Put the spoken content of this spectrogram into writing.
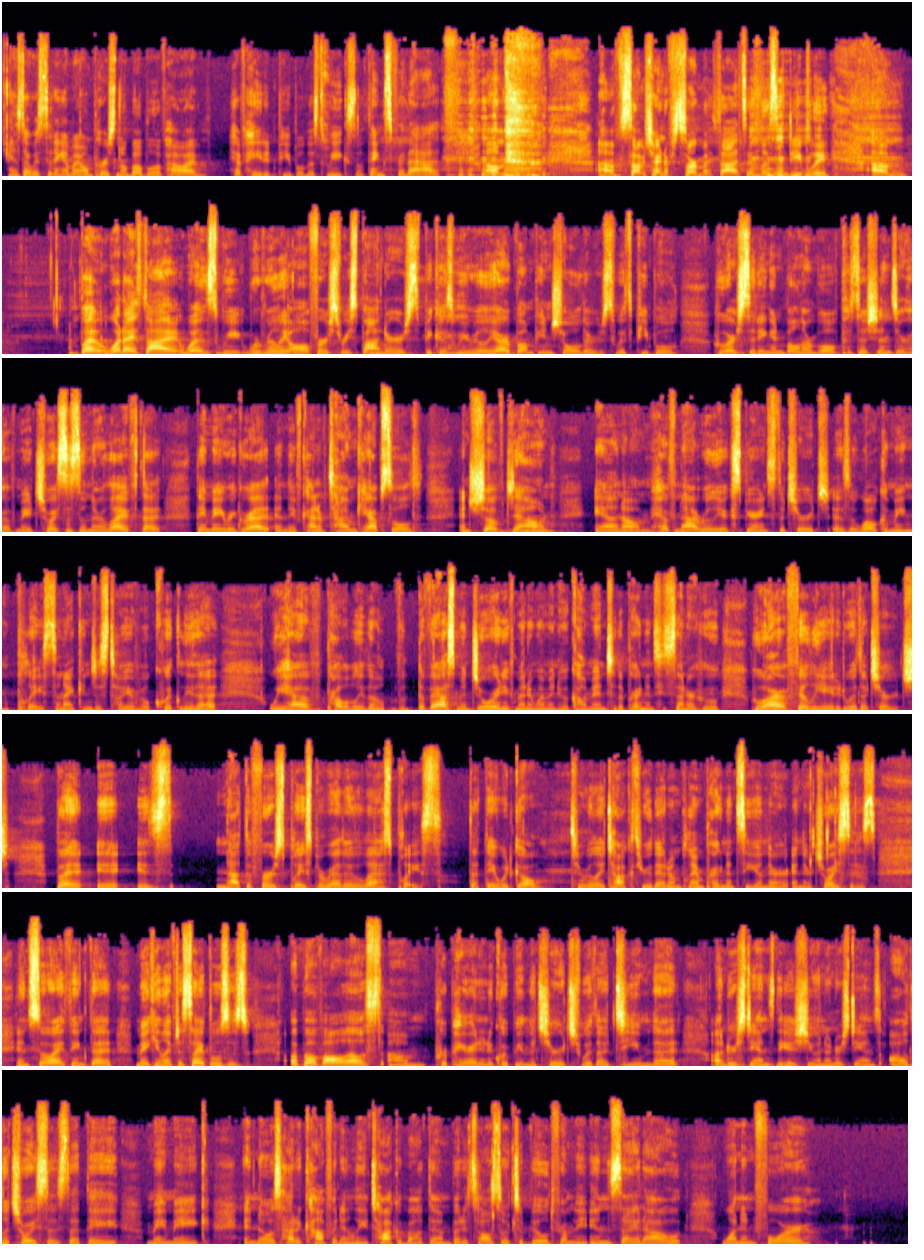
as I was sitting in my own personal bubble of how I have hated people this week, so thanks for that. Um, um, so I was trying to sort my thoughts and listen deeply. Um, but what I thought was we, we're really all first responders because we really are bumping shoulders with people who are sitting in vulnerable positions or have made choices in their life that they may regret and they've kind of time capsuled and shoved down and um, have not really experienced the church as a welcoming place. And I can just tell you real quickly that we have probably the, the vast majority of men and women who come into the pregnancy center who, who are affiliated with a church. But it is not the first place, but rather the last place that they would go to really talk through that unplanned pregnancy and their and their choices. And so I think that making life disciples is above all else um, preparing and equipping the church with a team that understands the issue and understands all the choices that they may make and knows how to confidently talk about them. But it's also to build from the inside out. One in four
